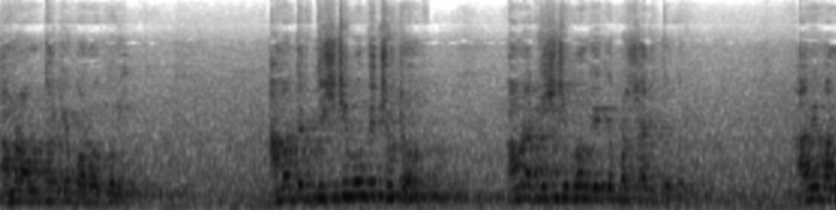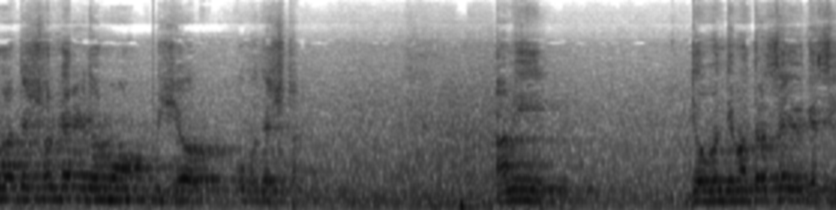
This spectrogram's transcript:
আমরা অন্তরকে বড় করি। আমাদের দৃষ্টিভঙ্গি ছোট, আমরা দৃষ্টিভঙ্গিকে প্রসারিত করি। আমি বাংলাদেশ সরকারের ধর্ম বিষয়ক উপদেষ্টা। আমি দেওবন্দি মাদ্রাসায় গেছি।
